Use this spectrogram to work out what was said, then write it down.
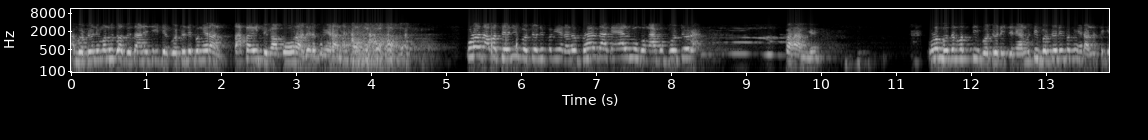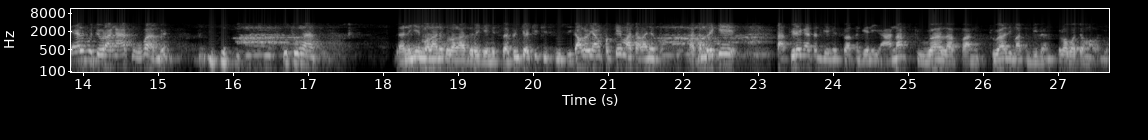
Nah, bodoh nih manusia tuh sana sih bodoh nih pangeran. Tak tahu itu ngaku orang dari pangeran. Kulo tak wedeni bodoni pengiran, bal tak ilmu kok ngaku bodoh ra. Paham ya? Kulo mboten wedi bodoni jenengan, mesti bodoni pengiran, mesti ilmu ora ngaku, paham ya? Kudu ngaku. Dan ini malah kalau ngatur game sebab jadi diskusi. Kalau yang peke masalahnya, nah mereka tak kira ngatur game sebab tenggini anak dua delapan dua lima sembilan. Mawon.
